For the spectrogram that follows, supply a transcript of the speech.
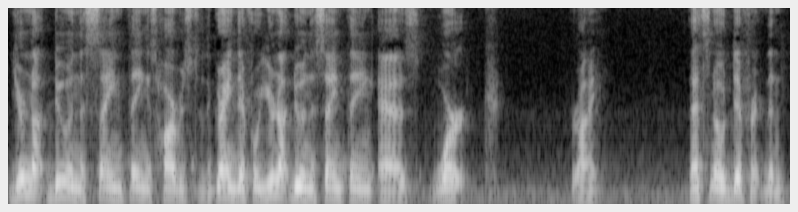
you're not doing the same thing as harvest harvesting the grain. Therefore, you're not doing the same thing as work, right? That's no different than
